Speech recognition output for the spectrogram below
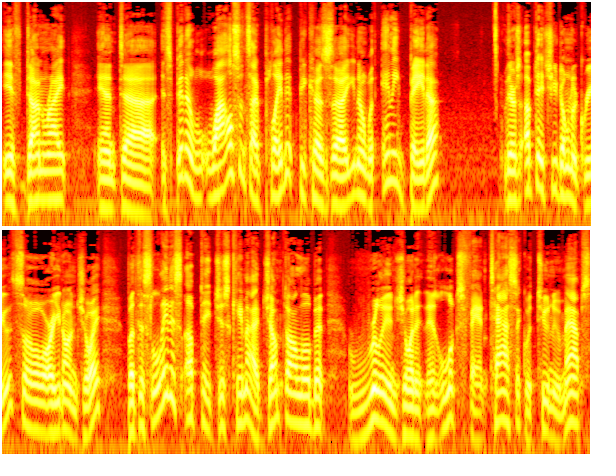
if done right. And uh, it's been a while since I played it because, uh, you know, with any beta, there's updates you don't agree with, so or you don't enjoy. But this latest update just came out. I jumped on a little bit, really enjoyed it, and it looks fantastic with two new maps.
